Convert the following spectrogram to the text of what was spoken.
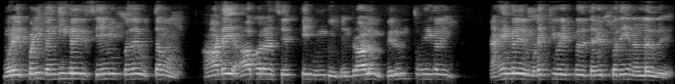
முறைப்படி வங்கிகளில் சேமிப்பதே உத்தமம். ஆடை ஆபரண சேர்க்கை உண்டு. என்றாலும் பெரும் தொகைகளில் நகைகளில் முடக்கி வைப்பது தவிர்ப்பதே நல்லது.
